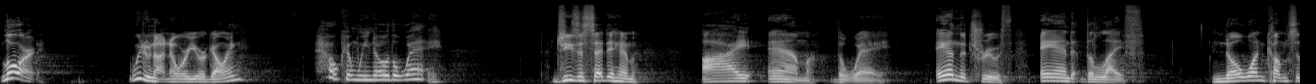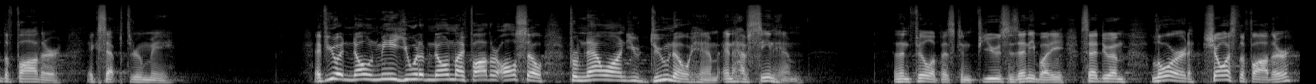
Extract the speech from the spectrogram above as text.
Lord, we do not know where you are going. How can we know the way? Jesus said to him, I am the way and the truth and the life. No one comes to the Father except through me. If you had known me, you would have known my Father also. From now on, you do know him and have seen him. And then Philip, as confused as anybody, said to him, Lord, show us the Father,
